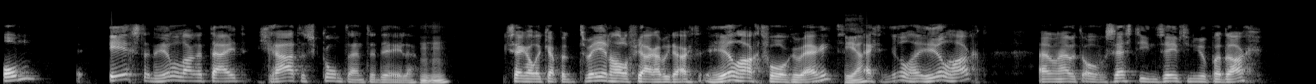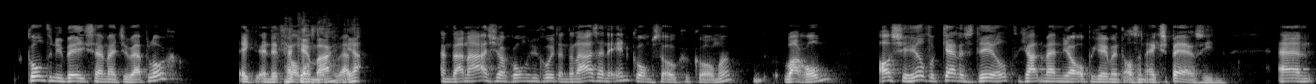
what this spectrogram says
om eerst een hele lange tijd gratis content te delen. Mm -hmm. Ik zeg al, ik heb een 2,5 jaar heb ik daar echt heel hard voor gewerkt. Ja. Echt heel, heel hard. En dan hebben we het over 16, 17 uur per dag. Continu bezig zijn met je weblog. Ik, in dit geval Herkenbaar, web. ja. En daarna is jargon gegroeid en daarna zijn de inkomsten ook gekomen. Waarom? Als je heel veel kennis deelt, gaat men jou op een gegeven moment als een expert zien. En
